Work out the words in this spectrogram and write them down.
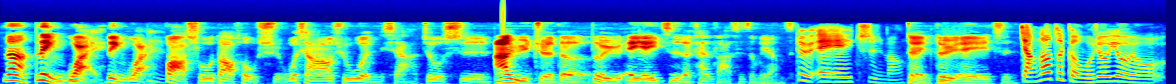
那另外，另外嗯话说到后续，我想要去问一下，就是阿宇觉得对于 A A 制的看法是怎么样子？对于 A A 制吗？对，对于 A A 制，讲到这个，我就又有，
